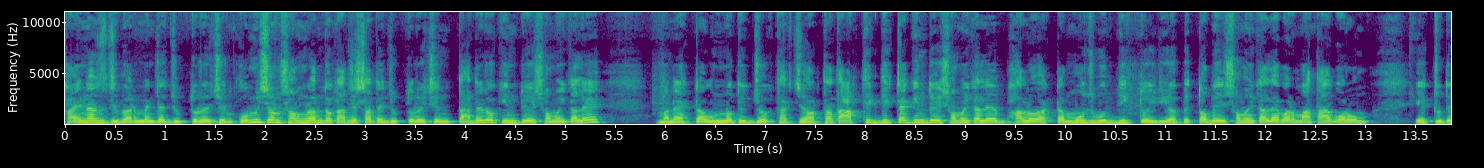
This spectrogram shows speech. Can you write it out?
ফাইন্যান্স ডিপার্টমেন্টে যুক্ত রয়েছেন কমিশন সংক্রান্ত কাজের সাথে যুক্ত রয়েছেন, তাদেরও কিন্তু এই সময়কালে মানে একটা উন্নতির যোগ থাকছে। অর্থাৎ আর্থিক দিকটা কিন্তু এই সময়কালে ভালো একটা মজবুত দিক তৈরি হবে। তবে এই সময়কালে আবার মাথা গরম, একটুতে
